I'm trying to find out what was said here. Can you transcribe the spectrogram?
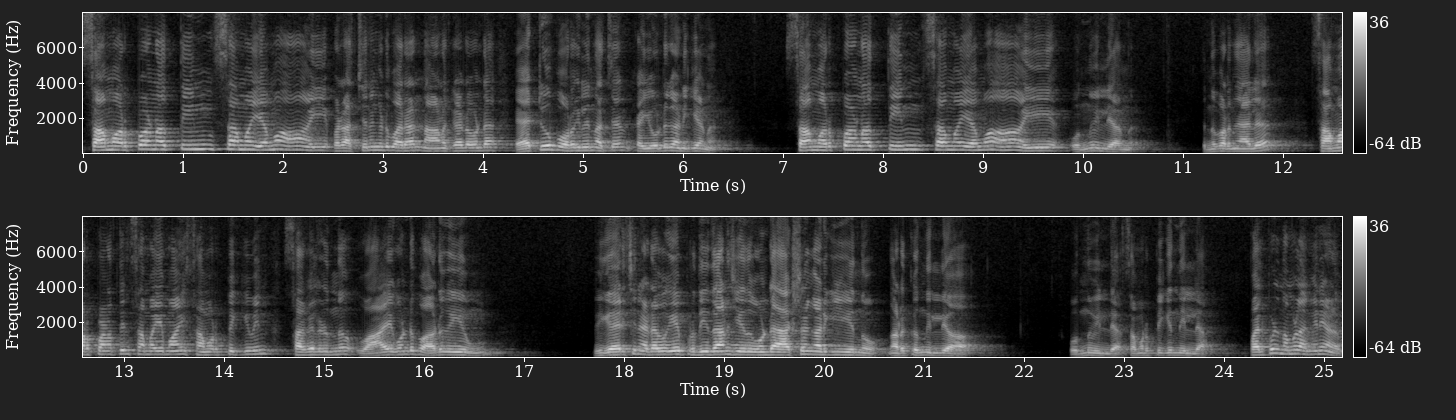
സമർപ്പണത്തിൻ സമയമായി. പക്ഷെ അച്ഛനും ഇങ്ങോട്ട് വരാൻ നാണക്കേട് കൊണ്ട് ഏറ്റവും പുറകിൽ നിന്ന് അച്ഛൻ കൈകൊണ്ട് കാണിക്കുകയാണ്. സമർപ്പണത്തിൻ സമയമായി. ഒന്നുമില്ല എന്ന്. എന്ന് പറഞ്ഞാൽ സമർപ്പണത്തിൻ സമയമായി സമർപ്പിക്കുവിൻ സകലരുന്ന് വായ കൊണ്ട് പാടുകയും വികാരിച്ചിന് ഇടവകയെ പ്രതിദാനം ചെയ്തുകൊണ്ട് ആക്ഷൻ കാണിക്കുകയും ചെയ്യുന്നു. നടക്കുന്നില്ല. ഒന്നുമില്ല. സമർപ്പിക്കുന്നില്ല. പലപ്പോഴും നമ്മൾ അങ്ങനെയാണ്.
